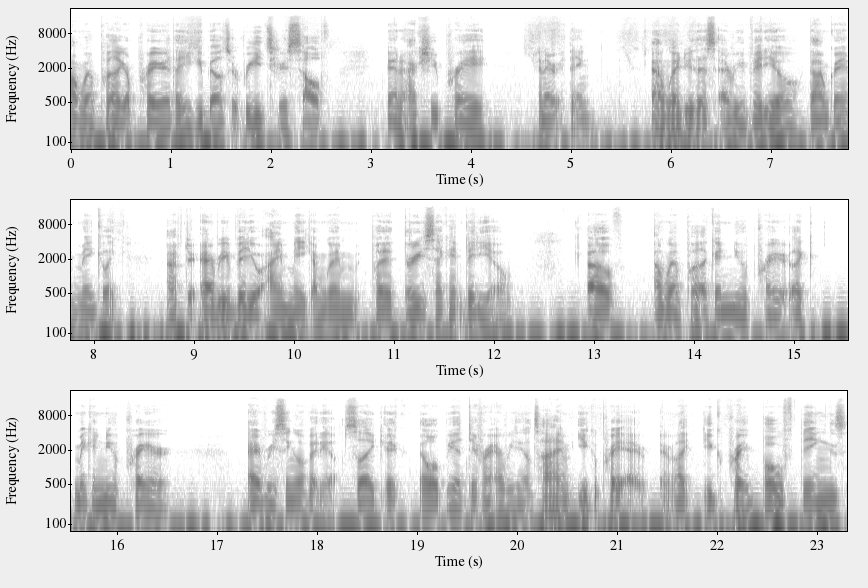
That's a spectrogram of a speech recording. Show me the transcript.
I'm to put like a prayer that you could be able to read to yourself and actually pray and everything and I'm to do this every video that I'm to make like after every video I make I'm to put a 30 second video of I'm to put like a new prayer like make a new prayer every single video. So like it, it'll be a different every single time. You could pray like you could pray both things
